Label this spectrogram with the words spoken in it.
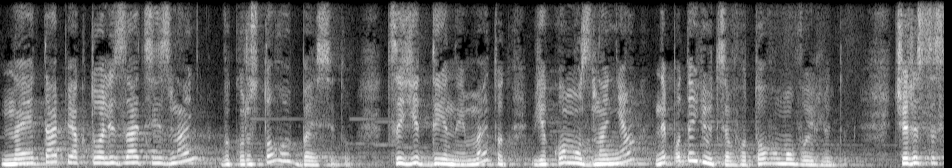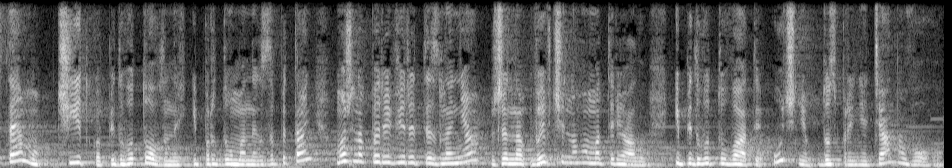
На етапі актуалізації знань використовую бесіду. Це єдиний метод, в якому знання не подаються в готовому вигляді. Через систему чітко підготовлених і продуманих запитань можна перевірити знання вже на вивченого матеріалу і підготувати учнів до сприйняття нового.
